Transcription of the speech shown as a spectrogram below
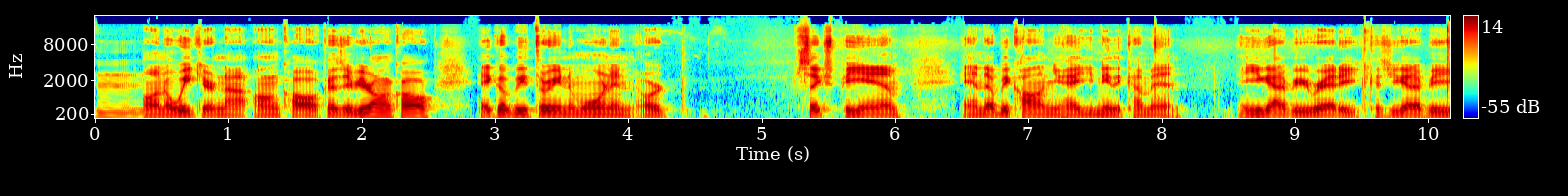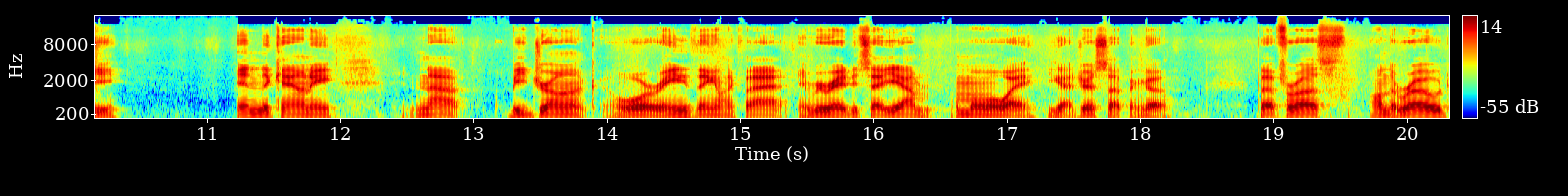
mm. on a week you're not on call. Because if you're on call, it could be three in the morning or six p.m. and they'll be calling you, "Hey, you need to come in," and you got to be ready because you got to be in the county, not be drunk or anything like that, and be ready to say, "Yeah, I'm I'm on my way." You got to dress up and go. But for us on the road,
